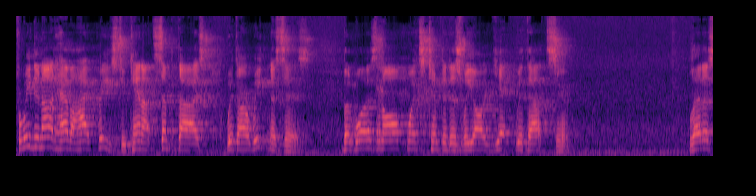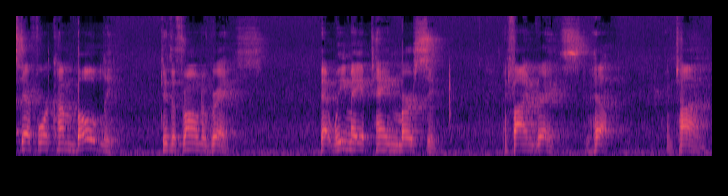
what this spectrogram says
For we do not have a high priest who cannot sympathize with our weaknesses, but was in all points tempted as we are, yet without sin. Let us therefore come boldly to the throne of grace, that we may obtain mercy and find grace to help in time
